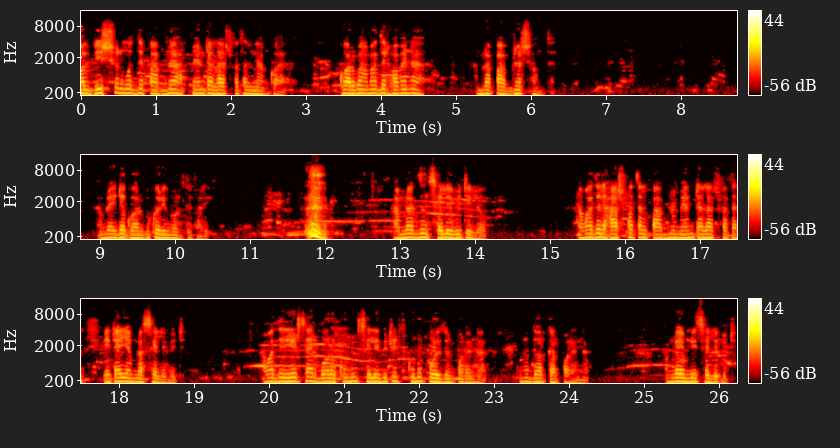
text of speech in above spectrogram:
অল বিশ্বর মধ্যে পাবনা মেন্টাল হাসপাতাল নাম করা। গর্ব আমাদের হবে না, আমরা পাবনার সন্তান। আমরা এটা গর্ব করে বলতে পারি। আমরা একজন সেলিব্রিটি লোক। আমাদের হাসপাতাল পাবনা মেন্টাল হাসপাতাল, এটাই আমরা সেলিব্রিটি আমাদের এর স্যার বড় কোনো সেলিব্রিটির কোনো প্রয়োজন পড়ে না, কোনো দরকার পড়ে না। আমরা এমনি সেলিব্রিটি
